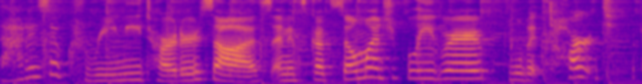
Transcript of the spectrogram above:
That is a creamy tartar sauce and it's got so much flavor. It's a little bit tart,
